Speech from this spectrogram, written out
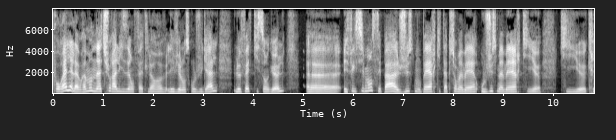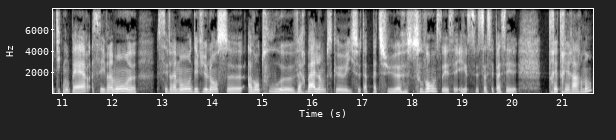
pour elle, elle a vraiment naturalisé en fait les violences conjugales, le fait qu'ils s'engueulent. Euh, effectivement, c'est pas juste mon père qui tape sur ma mère ou juste ma mère qui euh, qui euh, critique mon père. C'est vraiment euh, c'est vraiment des violences avant tout verbales, hein, parce que ils se tapent pas dessus souvent. C'est c'est ça s'est passé très très rarement,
